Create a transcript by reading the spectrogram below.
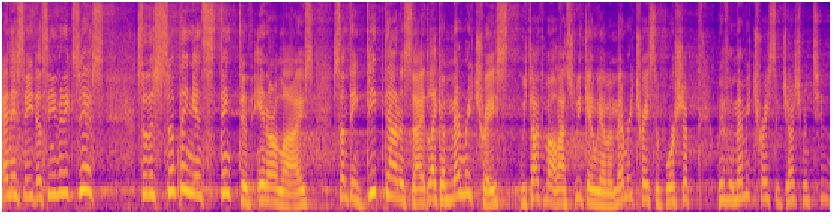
And they say he doesn't even exist. So there's something instinctive in our lives, something deep down inside, like a memory trace. We talked about last weekend. We have a memory trace of worship. We have a memory trace of judgment too.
